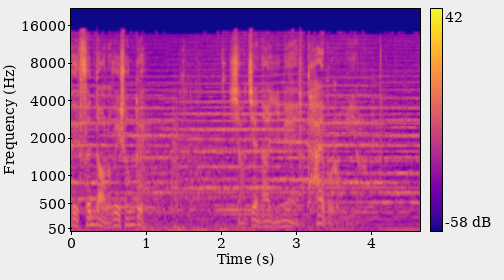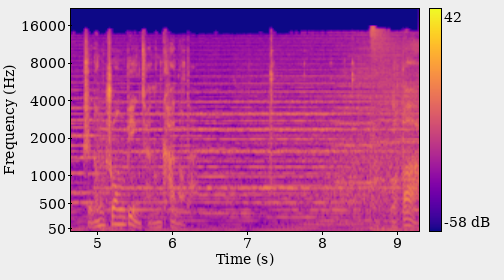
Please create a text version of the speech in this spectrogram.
被分到了卫生队，想见他一面也太不容易了，只能装病才能看到他。我爸，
